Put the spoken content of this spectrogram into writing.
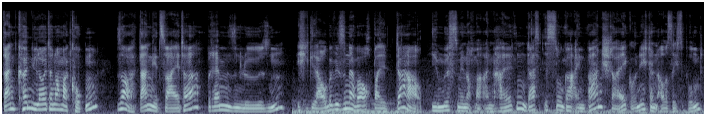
dann können die Leute nochmal gucken. So, dann geht's weiter. Bremsen lösen. Ich glaube, wir sind aber auch bald da. Hier müssen wir nochmal anhalten. Das ist sogar ein Bahnsteig und nicht ein Aussichtspunkt.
